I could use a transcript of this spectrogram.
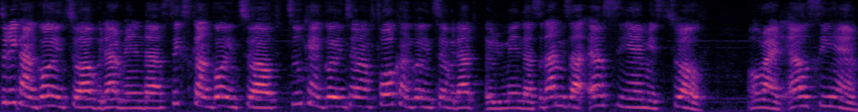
3 can go in 12 without remainder. 6 can go in 12 2 can go in 12 and 4 can go in 12 without a remainder. So that means our LCM is 12 all right LCM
